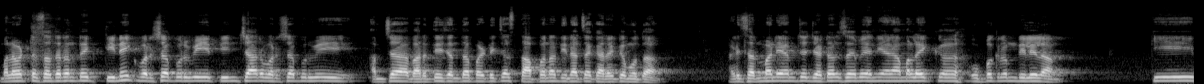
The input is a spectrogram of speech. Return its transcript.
मला वाटतं साधारणतः एक तीन एक वर्षापूर्वी तीन चार वर्षापूर्वी आमच्या भारतीय जनता पार्टीच्या स्थापना दिनाचा कार्यक्रम होता. आणि सन्मान्य आमचे जठार साहेब यांनी आम्हाला एक उपक्रम दिलेला की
